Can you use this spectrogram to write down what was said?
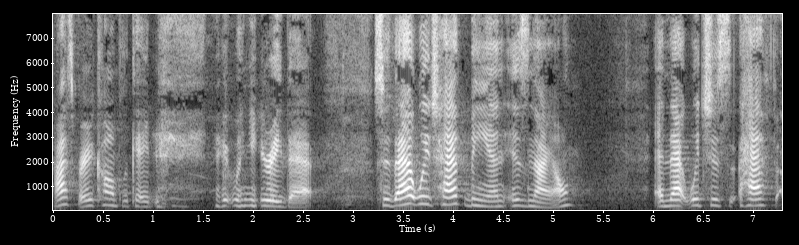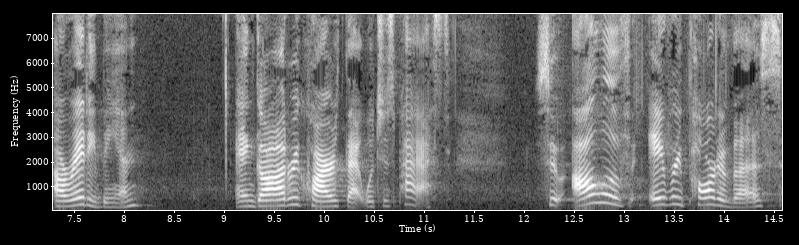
That's very complicated. when you read that. So that which hath been is now, and that which is, hath already been, and God requires that which is past. So, all of every part of us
